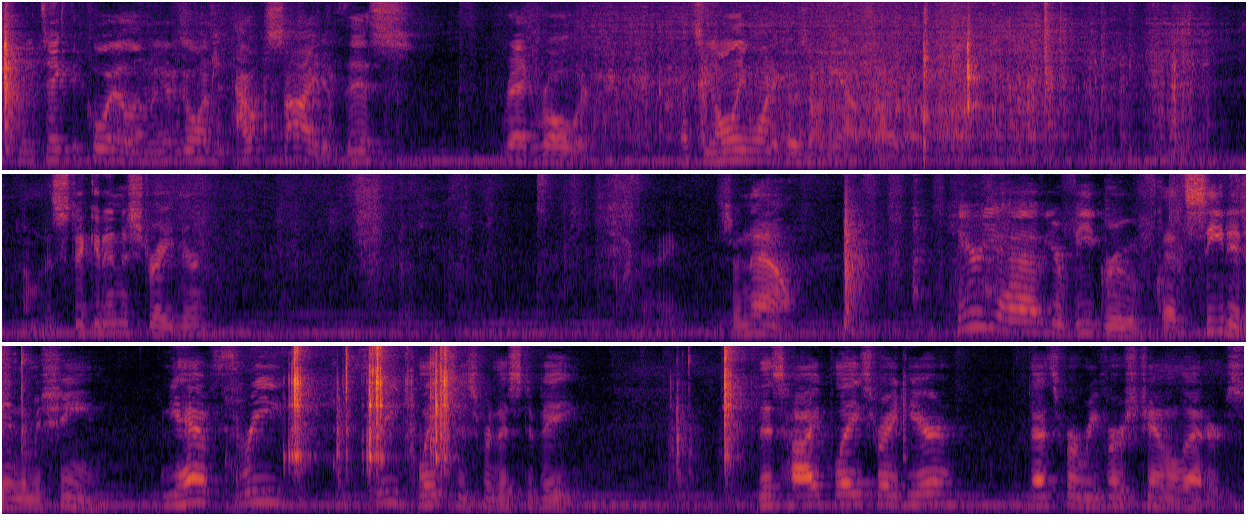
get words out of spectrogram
I'm gonna take the coil and I'm gonna go on the outside of this red roller. That's the only one that goes on the outside of. I'm gonna stick it in the straightener. Alright, so now, here you have your V-groove that's seated in the machine. And you have three, three places for this to be. This high place right here, that's for reverse channel letters,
